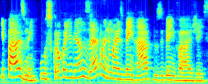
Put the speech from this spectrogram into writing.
E pasmem, os crocodilianos eram animais bem rápidos e bem vágeis.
